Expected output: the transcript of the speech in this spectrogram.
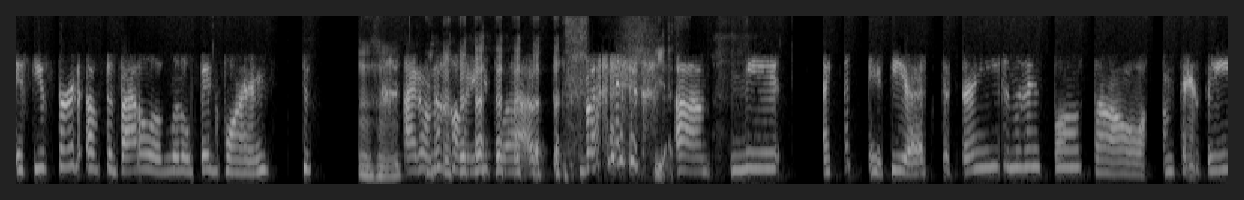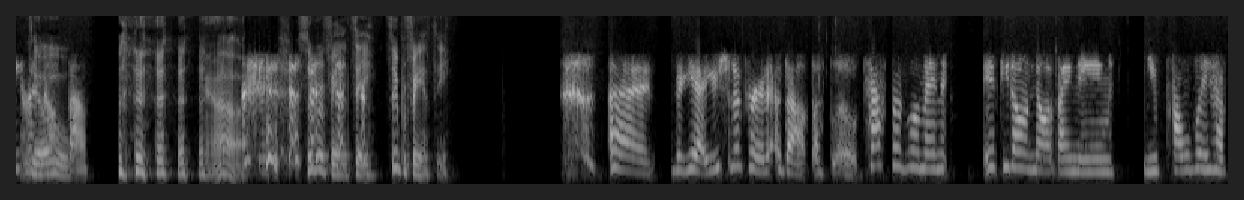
if you've heard of the Battle of Little Bighorn, hmm I don't know how many people have, but Yes. um, me, I took AP US history in the high school, so I'm fancy and I know Oh. stuff. Yeah. Super fancy. Super fancy. Uh, but yeah, you should have heard about Buffalo Calf Road Woman. If you don't know it by name, you probably have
